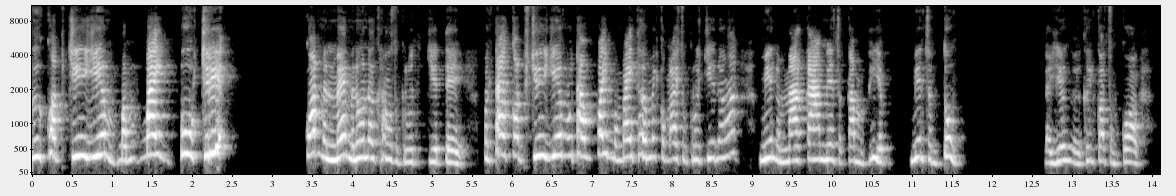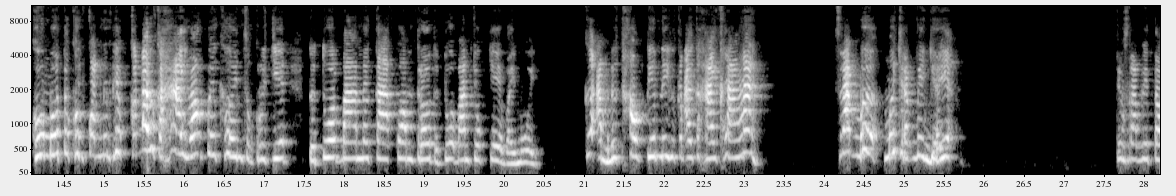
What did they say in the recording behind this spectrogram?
គឺគាត់ព្យាយាមបំបែកពុះជ្រៀកគាត់មិនមែនមនុស្សនៅក្នុងសង្គ្រោះជាតិទេប៉ុន្តែគាត់ព្យាយាមថាវាយបំបែកធ្វើមិនកុំឲ្យសង្គ្រោះជាតិហ្នឹងមានដំណើរការមានសកម្មភាព មានសន្ទុះ តែយើងឃើញគាត់សម្គាល់គូមើលទៅឃើញគាត់មានភាពក្តៅក្រហាយហ្មងពេលឃើញសង្គ្រោះជាតិទទួលបាននៅការគ្រប់គ្រងទទួលបានជោគជ័យអ្វីមួយគឺអាមនុស្សថោកទាបនេះគឺក្តៅក្រហាយខ្លាំងណាស់ស្រាប់មើលមើលច្រាក់វានិយាយជាងស្រាប់វាតទៅ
